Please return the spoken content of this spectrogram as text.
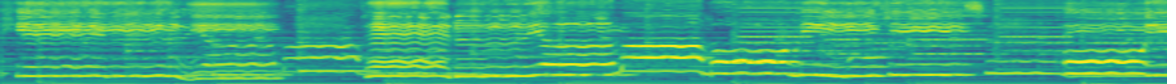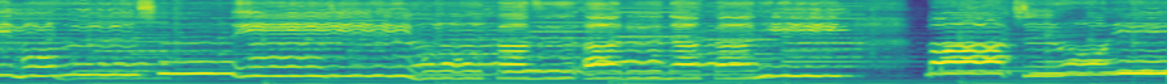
日を照る山もみじ、恋もむすい、もう数ある中に松をい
